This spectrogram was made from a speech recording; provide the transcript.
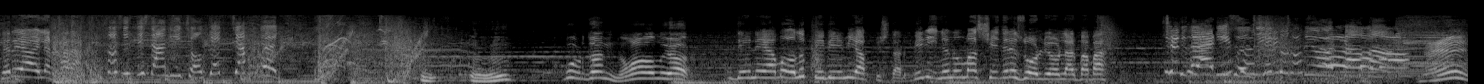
tereyağıyla kara. Sosisli sandviç ol. Ketçap dök. Burada ne oluyor? DNA'mı alıp bebeğimi yapmışlar. Beni inanılmaz şeylere zorluyorlar baba. Çünkü verdiği sözleri tutmuyor baba. Ne?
